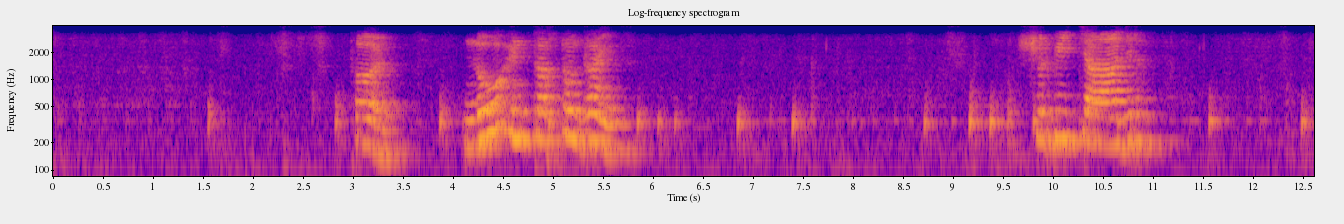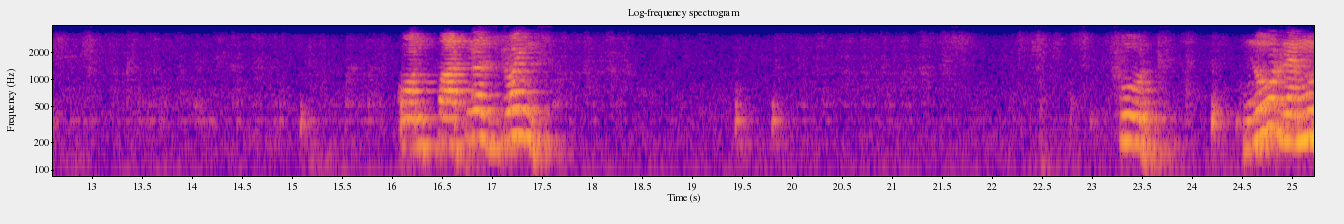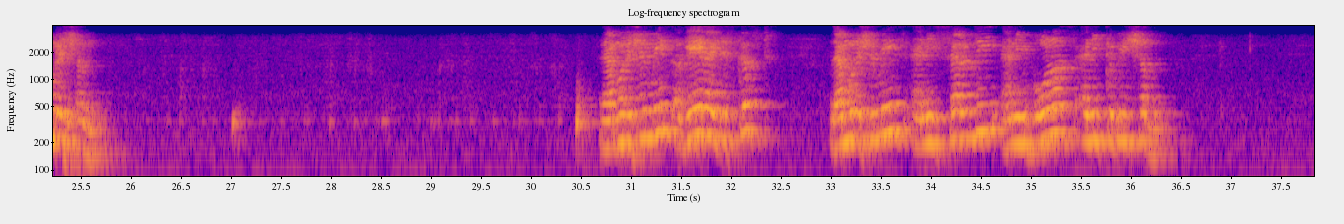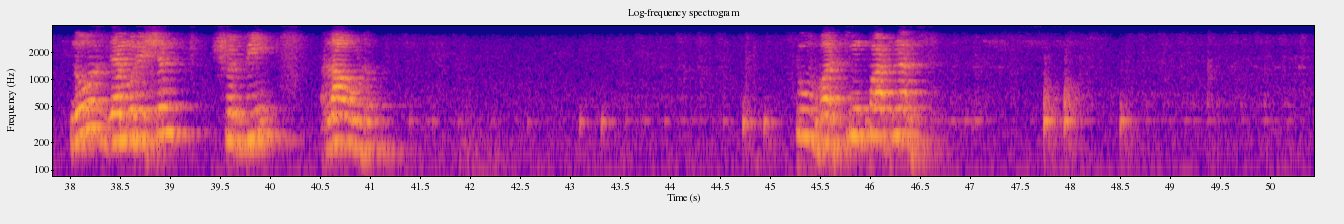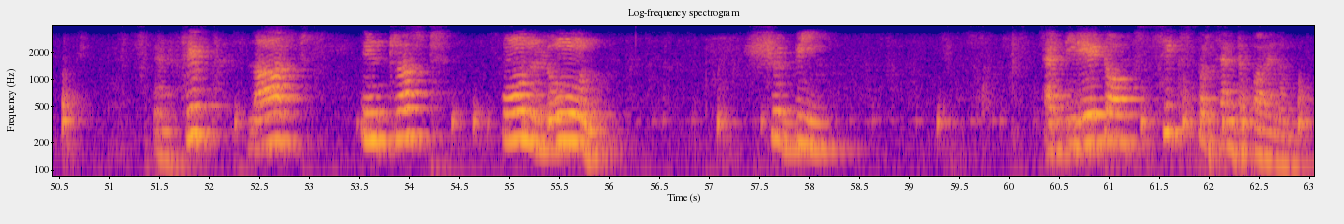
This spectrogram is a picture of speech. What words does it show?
Third, no interest on drawings should be charged on partners' drawings. Fourth no remuneration remuneration means again I discussed remuneration means any salary any bonus any commission no remuneration should be allowed to working partners and fifth last interest on loan should be at the rate of 6% per annum.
